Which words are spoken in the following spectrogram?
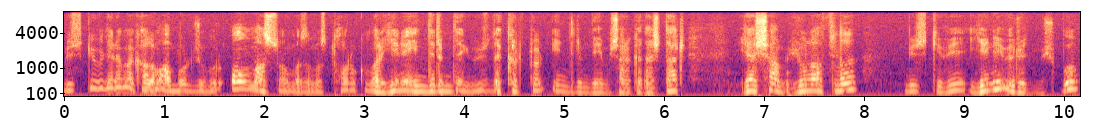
Bisküvilere bakalım abur cubur. Olmazsa olmazımız torkular yine indirimde %44 indirimdeymiş arkadaşlar. Yaşam yulaflı bisküvi yeni ürünmüş bu.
